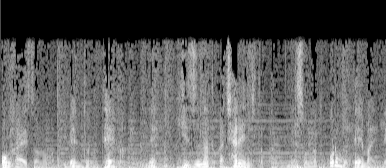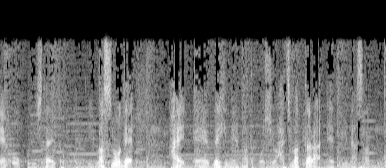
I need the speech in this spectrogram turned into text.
今回そのイベントのテーマ、ね、絆とかチャレンジとかね、そんなところもテーマにね、お送りしたいと思っていますので、はい、えー、ぜひね、また募集始まったら、えっ、ー、と、皆さんの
